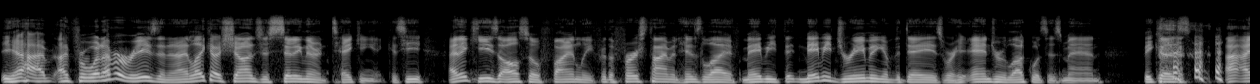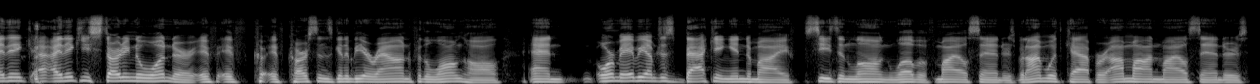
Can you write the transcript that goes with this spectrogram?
Yeah, I, I, for whatever reason, and I like how Sean's just sitting there and taking it because he, I think he's also finally, for the first time in his life, maybe th- maybe dreaming of the days where he, Andrew Luck was his man. Because I, I think I think he's starting to wonder if if if Carson's going to be around for the long haul, and or maybe I'm just backing into my season long love of Miles Sanders. But I'm with Capper. I'm on Miles Sanders.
